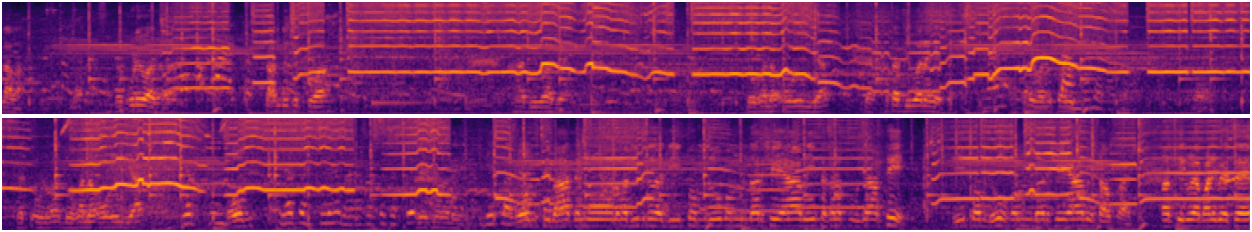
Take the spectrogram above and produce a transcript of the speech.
लावा मग पुढे वाजवा तांदूळ चिटकवा हा दिवा घ्या दोघांना ओळून घ्या त्या हातात दिवा नाही घ्यायचा त्यात ओढवा दोघांना ओळून घ्या ओम ओम श्री महात्मो नम दीप दीपम धूपम दर्शयामी सकल पूजा अर्थे दीपम धूपम दर्शयामी सावकाश। तीन वेळा पाणी प्यायचंय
